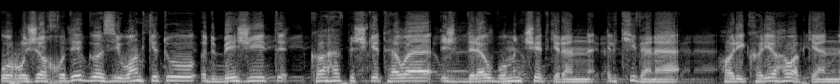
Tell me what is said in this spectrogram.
و رجا خودی گازیوان که تو ادبیجیت که هف بشکت هوا اجدرو بو من چید کرن الکیوانا هاری کاریا هوا بکن.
